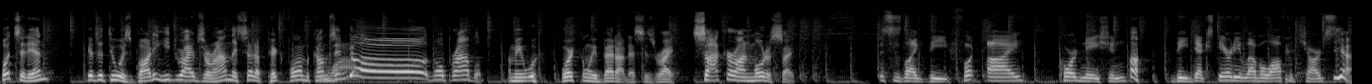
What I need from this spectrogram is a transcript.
Puts it in. Gives it to his buddy. He drives around. They set a pick for him. Comes wow. in. Go! No problem. I mean, wh- where can we bet on this? Is right. Soccer on motorcycle. This is like the foot-eye coordination, huh. the dexterity level off the charts. Yeah.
